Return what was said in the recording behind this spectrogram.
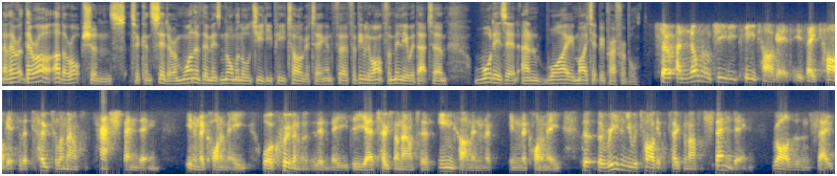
Now, there are, there are other options to consider, and one of them is nominal GDP targeting. And for, for people who aren't familiar with that term, what is it and why might it be preferable? So, a nominal GDP target is a target for the total amount of cash spending in an economy, or equivalently, the uh, total amount of income in an, in an economy. The, the reason you would target the total amount of spending rather than, say,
